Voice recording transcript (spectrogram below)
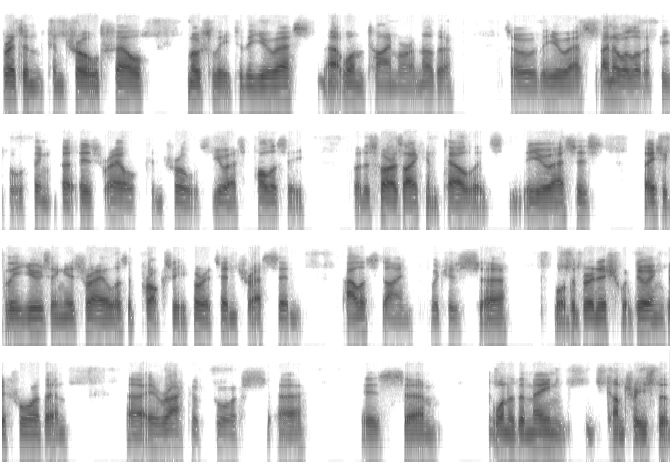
Britain controlled fell mostly to the US at one time or another. So, the US, I know a lot of people think that Israel controls US policy, but as far as I can tell, it's the US is basically using Israel as a proxy for its interests in Palestine, which is uh, what the British were doing before then. Uh, Iraq, of course, uh, is um, one of the main countries that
